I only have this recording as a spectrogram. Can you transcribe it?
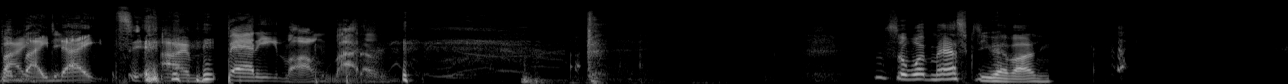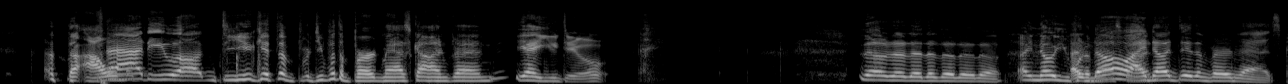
By by, day. night. I'm Betty Longbottom. so, what mask do you have on? The owl. ma- Patty Long. Do you get the? Do you put the bird mask on, Ben? Yeah, you do. No, no, no, no, no, no, no. I know you put Uh, a mask no, on. I don't do the bird mask.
